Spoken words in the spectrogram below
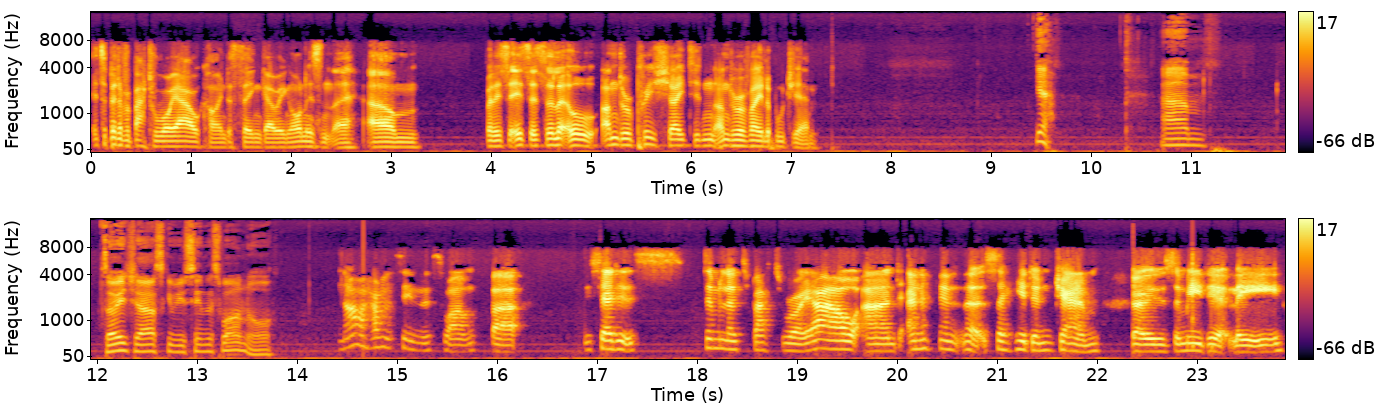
it's a bit of a battle royale kind of thing going on, isn't there? Um, but it's, it's it's a little underappreciated and underavailable gem. Yeah. Um, Zoe, should I ask if you've seen this one or? No, I haven't seen this one, but you said it's similar to Battle Royale, and anything that's a hidden gem goes immediately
